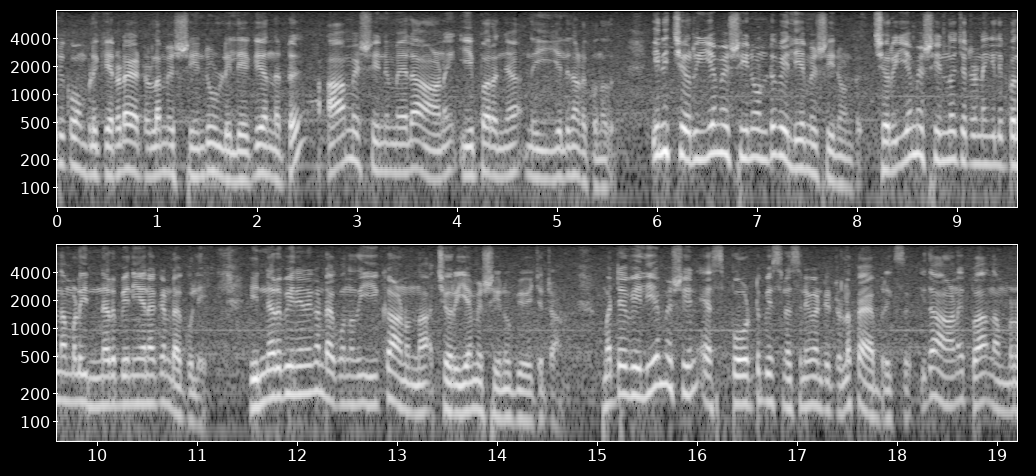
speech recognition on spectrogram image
ഒരു കോംപ്ലിക്കേറ്റഡ് ആയിട്ടുള്ള മെഷീന്റെ ഉള്ളിലേക്ക് ചെന്നിട്ട് ആ മെഷീന് മേലാണ് ഈ പറഞ്ഞ നെയ്യൽ നടക്കുന്നത്. ഇനി ചെറിയ മെഷീനുണ്ട് വലിയ മെഷീനുണ്ട് ചെറിയ മെഷീൻ എന്ന് വെച്ചിട്ടുണ്ടെങ്കിൽ ഇപ്പം നമ്മൾ ഇന്നർ ബനിയനൊക്കെ ഉണ്ടാക്കൂലേ? ഇന്നർ ബനിയനൊക്കെ ഉണ്ടാക്കുന്നത് ഈ കാണുന്ന ചെറിയ മെഷീൻ ഉപയോഗിച്ചിട്ടാണ്. മറ്റേ വലിയ മെഷീൻ എക്സ്പോർട്ട് ബിസിനസ്സിന് വേണ്ടിയിട്ടുള്ള ഫാബ്രിക്സ് ഇതാണ് ഇപ്പോൾ നമ്മൾ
